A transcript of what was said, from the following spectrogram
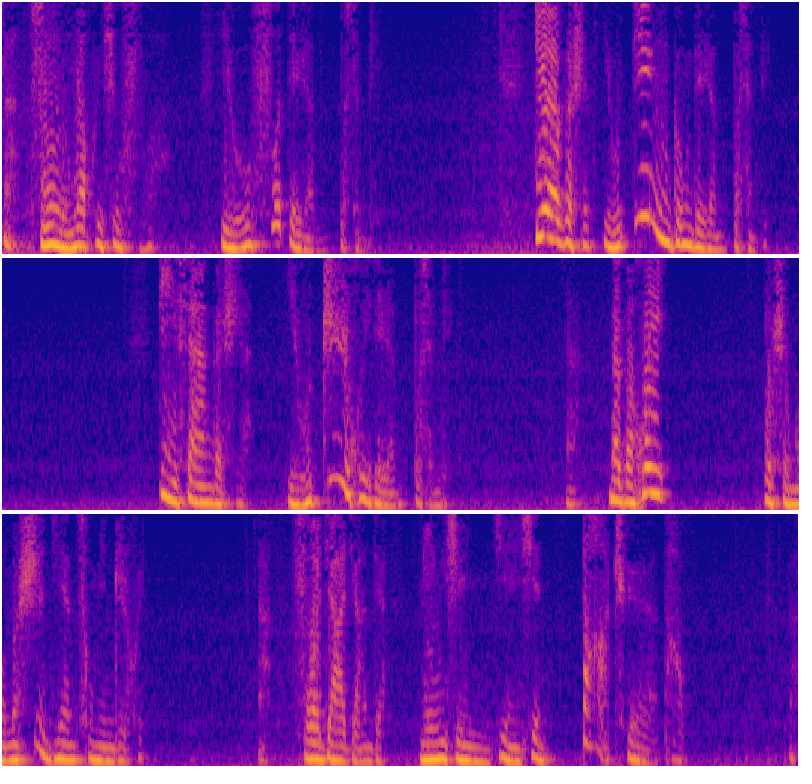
人。啊，所以你要会修福啊，有福的人不生病；第二个是有定功的人不生病。第三个是有智慧的人不生病。啊，那个慧不是我们世间聪明智慧。啊，佛家讲的明心见性、大彻大悟啊。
